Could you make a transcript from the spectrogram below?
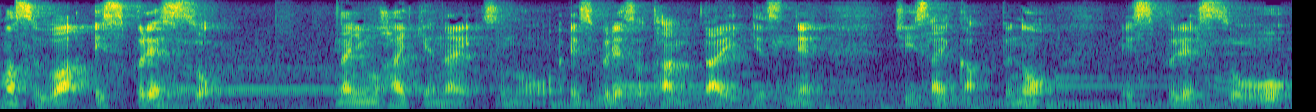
まずはエスプレッソ。何も入ってないそのエスプレッソ単体ですね。小さいカップのエスプレッソを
